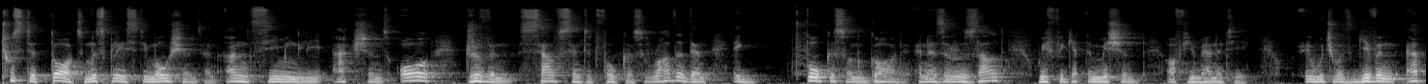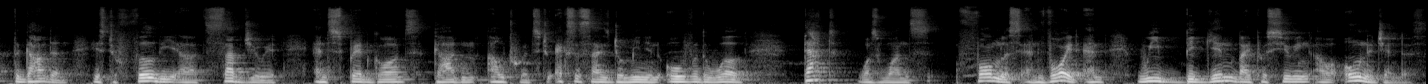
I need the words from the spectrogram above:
twisted thoughts, misplaced emotions, and unseemingly actions, all driven self centered focus rather than a focus on God. And as a result, we forget the mission of humanity, which was given at the garden, is to fill the earth, subdue it, and spread God's garden outwards to exercise dominion over the world. That was once formless and void, and we begin by pursuing our own agendas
